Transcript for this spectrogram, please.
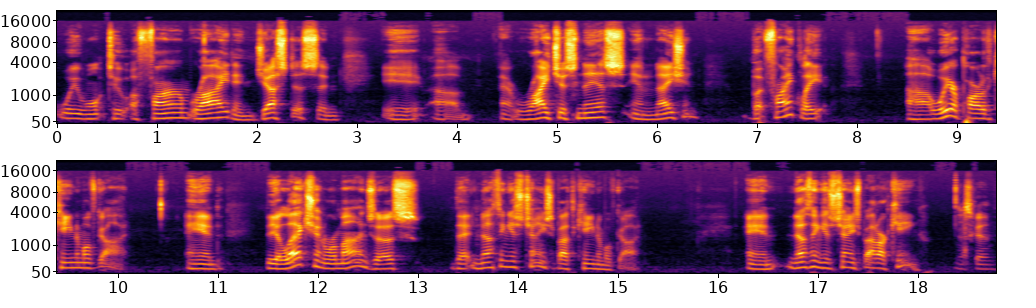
we want to affirm right and justice and uh, uh, righteousness in a nation. But frankly, uh, we are part of the kingdom of God. And the election reminds us that nothing has changed about the kingdom of God. And nothing has changed about our king. That's good.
